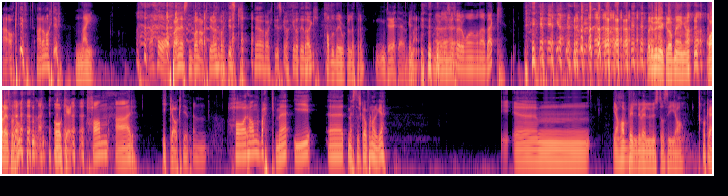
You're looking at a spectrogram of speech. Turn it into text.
er aktiv. Er han aktiv? Nei. Der håper jeg nesten på en aktiv en, faktisk. Det var faktisk akkurat i dag. Hadde det gjort det lettere? Det vet jeg jo ikke. Nei. Er det jeg skal spørre om han er back? Bare bruker opp med en gang. Var det spørsmål? Ok, han er ikke aktiv. Mm. Har han vært med i eh, et mesterskap for Norge? Um, jeg har veldig, veldig lyst til å si ja. Ok.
